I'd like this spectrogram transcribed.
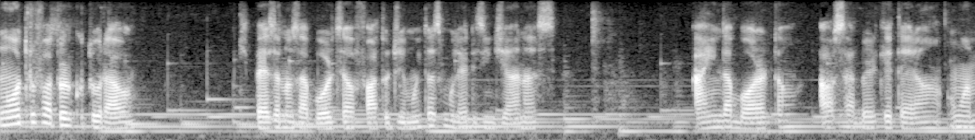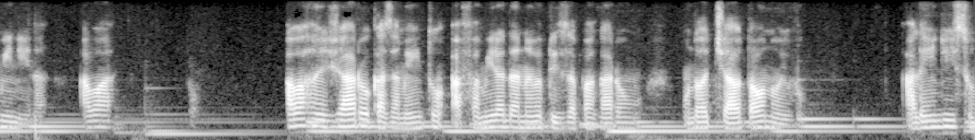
Um outro fator cultural que pesa nos abortos é o fato de muitas mulheres indianas ainda abortam ao saber que terão uma menina. Ao, a... ao arranjar o casamento, a família da noiva precisa pagar um, um dote alto ao noivo. Além disso,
